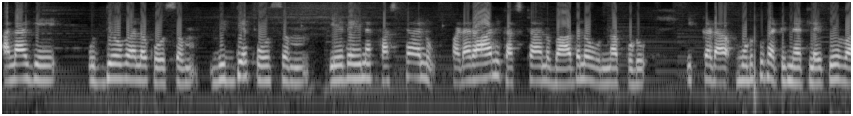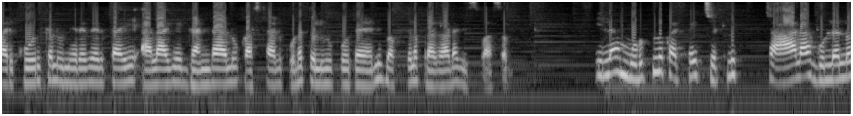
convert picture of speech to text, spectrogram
అలాగే ఉద్యోగాల కోసం విద్య కోసం ఏదైనా కష్టాలు పడరాని కష్టాలు బాధలో ఉన్నప్పుడు ఇక్కడ ముడుపు కట్టినట్లయితే వారి కోరికలు నెరవేరుతాయి. అలాగే గండాలు కష్టాలు కూడా తొలగిపోతాయని భక్తుల ప్రగాఢ విశ్వాసం. ఇలా ముడుపులు కట్టే చెట్లు చాలా గుళ్ళల్లో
